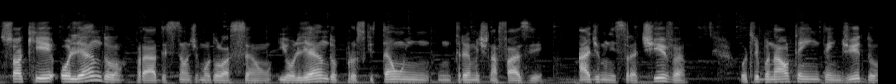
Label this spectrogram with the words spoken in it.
Só que olhando para a decisão de modulação e olhando para os que estão em, em trâmite na fase administrativa, o tribunal tem entendido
